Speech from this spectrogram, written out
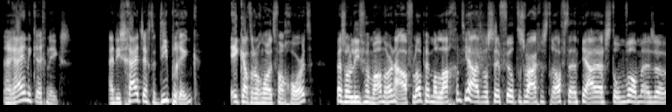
En Rijnen kreeg niks. En die scheidsrechter Dieperink, ik had er nog nooit van gehoord. Best wel lieve man hoor, na afloop helemaal lachend. Ja, het was eh, veel te zwaar gestraft en ja, erg stom van me en zo.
